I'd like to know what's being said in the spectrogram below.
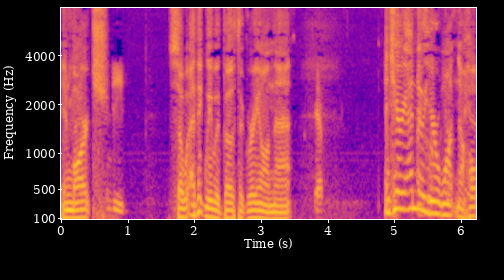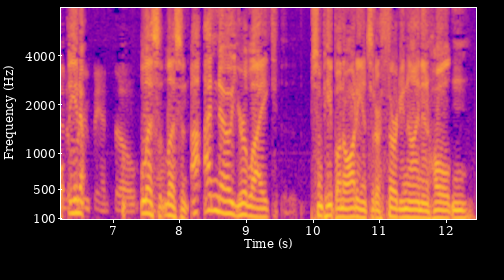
in March. Indeed. So I think we would both agree on that. Yep. And Jerry, I know you're wanting to hold. You know, so listen, listen. I, I know you're like some people in the audience that are 39 and Holden.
